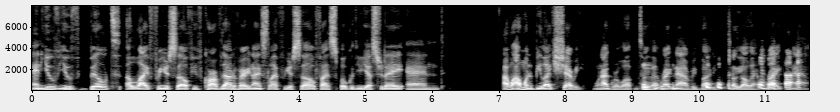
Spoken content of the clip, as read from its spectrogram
and you've you've built a life for yourself. You've carved out a very nice life for yourself. I spoke with you yesterday, and I, I want to be like Sherri when I grow up. tell you that right now, everybody. Tell you all that right now.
